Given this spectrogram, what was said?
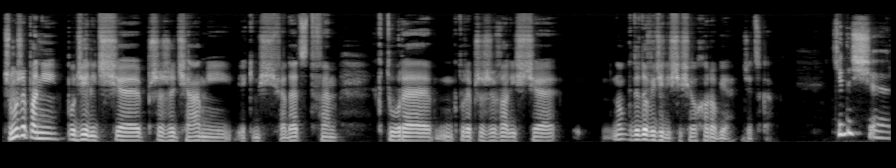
Czy może pani podzielić się przeżyciami, jakimś świadectwem, które, które przeżywaliście, no, gdy dowiedzieliście się o chorobie dziecka? Kiedyś e,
